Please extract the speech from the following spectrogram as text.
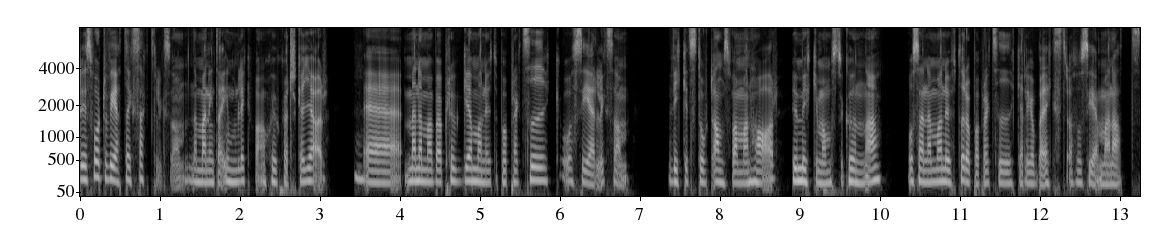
det är svårt att veta exakt liksom, när man inte har inblick vad en sjuksköterska gör. Eh, men när man börjar plugga, man är ute på praktik och ser liksom vilket stort ansvar man har, hur mycket man måste kunna. Och sen när man är ute då på praktik eller jobbar extra så ser man att,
